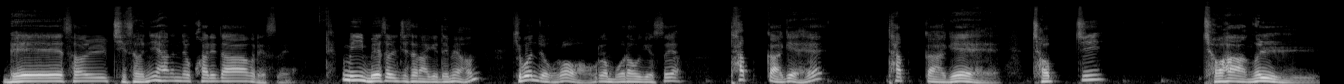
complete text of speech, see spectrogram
매설지선이 하는 역할이다 그랬어요. 그럼 이 매설지선 하게 되면 기본적으로 우리가 뭐라고 얘기했어요? 탑각의 탑각의 접지 저항을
